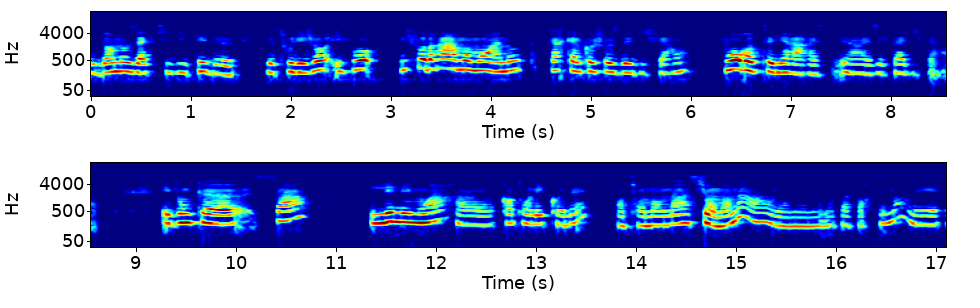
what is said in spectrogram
ou dans nos activités de, de tous les jours, il faut, il faudra à un moment ou à un autre faire quelque chose de différent pour obtenir un, un résultat différent. Et donc, euh, ça, les mémoires, euh, quand on les connaît, quand on en a, si on en a, hein, on n'en a pas forcément, mais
